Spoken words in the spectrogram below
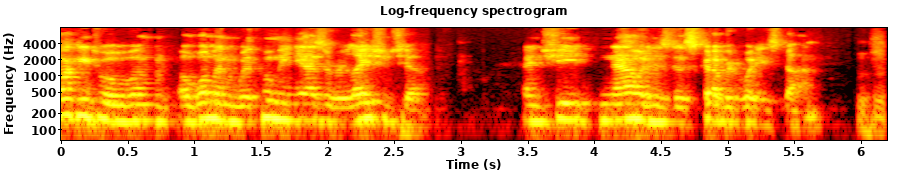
talking to a woman, a woman with whom he has a relationship, and she now has discovered what he's done. Mm-hmm.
